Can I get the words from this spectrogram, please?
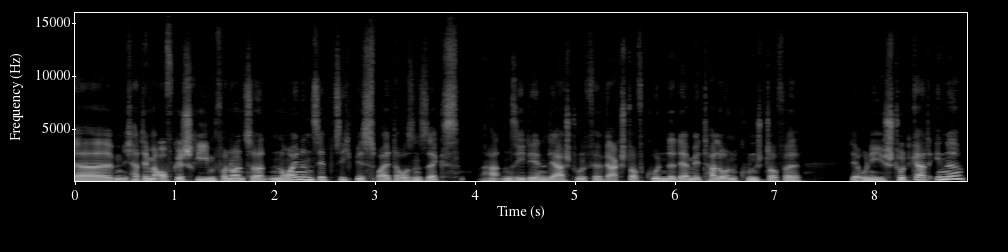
Äh, ich hatte mir aufgeschrieben, von 1979 bis 2006 hatten Sie den Lehrstuhl für Werkstoffkunde der Metalle und Kunststoffe der Uni Stuttgart inne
